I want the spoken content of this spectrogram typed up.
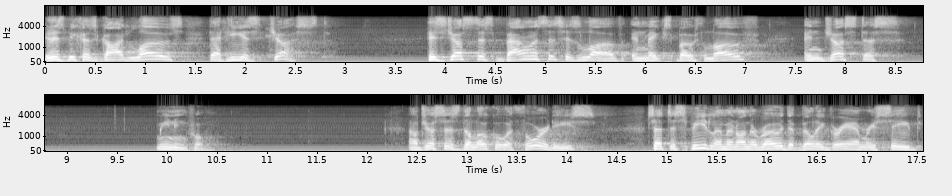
It is because God loves that he is just. His justice balances his love and makes both love and justice meaningful. Now, just as the local authorities set the speed limit on the road that Billy Graham received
